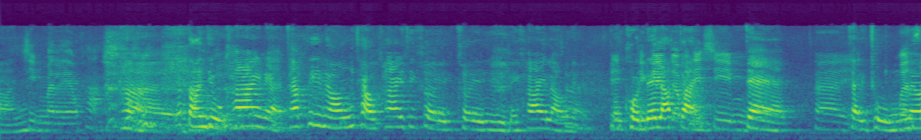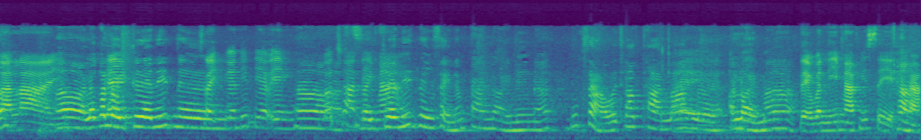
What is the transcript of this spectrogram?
านชิมมาแล้วค่ะค่ะแล้วตอนอยู่ค่ายเนี่ย ถ้าพี่น้องชาวค่ายที่เคยเคยอยู่ในค่ายเราเนี่ยใช่บางคนได้รับการพี่จะไม่ชิมแจกใช่ใส่ถุงเหมือนแล้วสาหร่ายเออแล้วก็โรยเกลือนิดนึง ใส่เกลือนิดเดียวเองเออรสชาติใส่ดีเกลือมากนิดนึงใส่น้ำตาลหน่อยนึงนะ ลูกสาวชอบทานมากเลย อร่อยมาก แต่วันนี้มาพิเศษค่ะ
